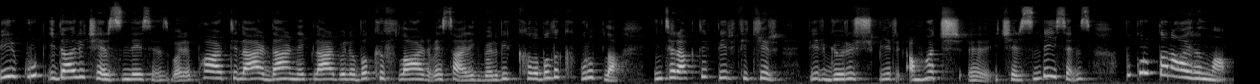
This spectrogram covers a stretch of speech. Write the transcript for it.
Bir grup ideali içerisindeyseniz böyle partiler, dernekler, böyle vakıflar vesaire gibi böyle bir kalabalık grupla interaktif bir fikir, bir görüş, bir amaç e, içerisindeyseniz bu gruptan ayrılma,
